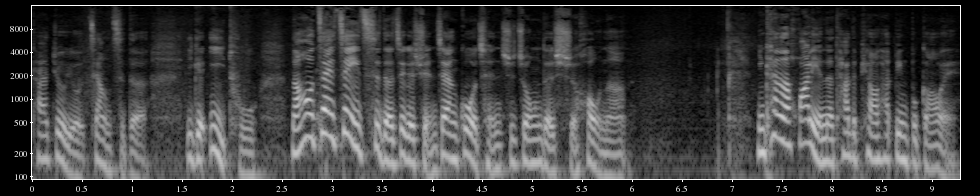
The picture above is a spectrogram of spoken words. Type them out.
他就有这样子的一个意图。然后在这一次的这个选战过程之中的时候呢，你看到花莲的他的票他并不高哎、欸，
